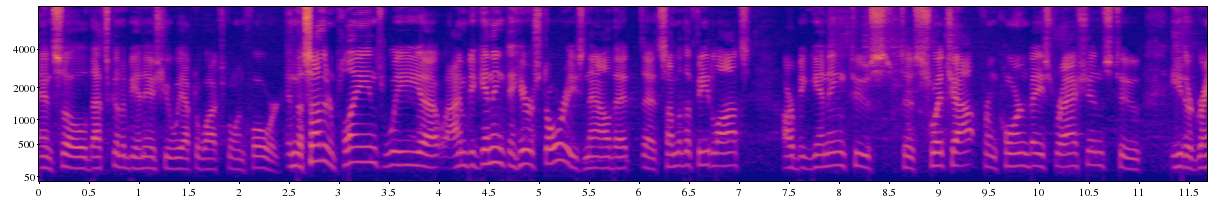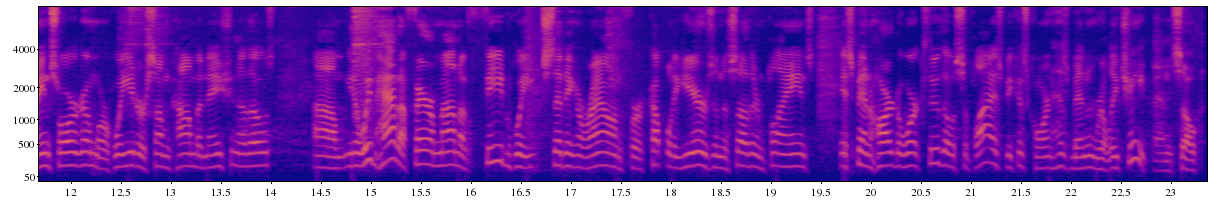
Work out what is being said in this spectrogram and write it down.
And so that's going to be an issue we have to watch going forward. In the southern plains, we, uh, I'm beginning to hear stories now that, that some of the feedlots are beginning to, to switch out from corn-based rations to either grain sorghum or wheat or some combination of those. Um, you know, we've had a fair amount of feed wheat sitting around for a couple of years in the southern plains. It's been hard to work through those supplies because corn has been really cheap. And so,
